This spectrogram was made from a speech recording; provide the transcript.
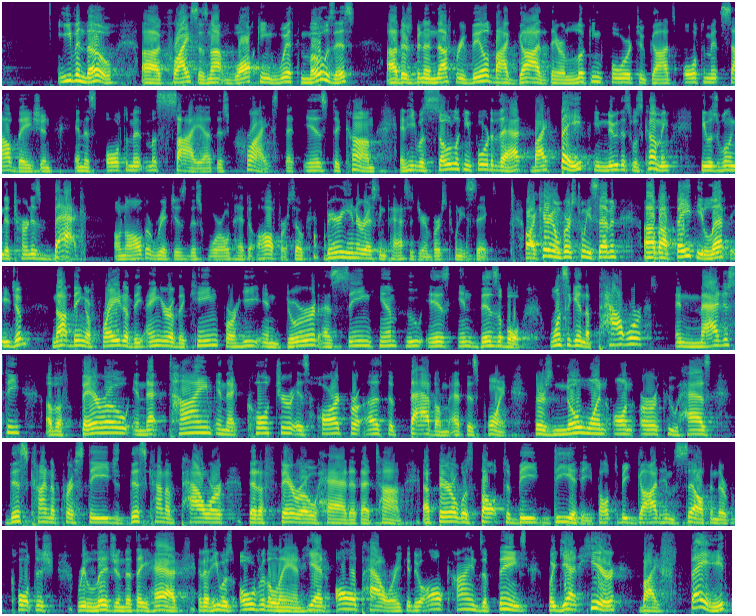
even though uh, Christ is not walking with Moses, uh, there's been enough revealed by God that they are looking forward to God's ultimate salvation and this ultimate Messiah, this Christ that is to come. And he was so looking forward to that by faith, he knew this was coming, he was willing to turn his back on all the riches this world had to offer. So, very interesting passage here in verse 26. All right, carry on, verse 27. Uh, by faith he left Egypt not being afraid of the anger of the king, for he endured as seeing him who is invisible. Once again, the power and majesty of a Pharaoh in that time, in that culture, is hard for us to fathom at this point. There's no one on earth who has this kind of prestige, this kind of power that a Pharaoh had at that time. A Pharaoh was thought to be deity, thought to be God himself in their cultish religion that they had, and that he was over the land. He had all power, he could do all kinds of things, but yet here, by faith,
